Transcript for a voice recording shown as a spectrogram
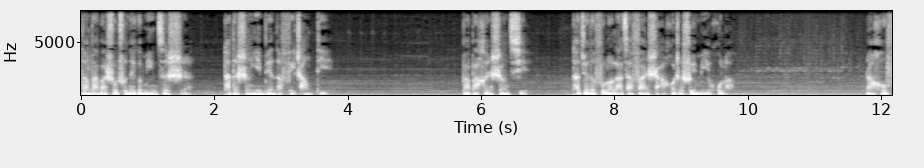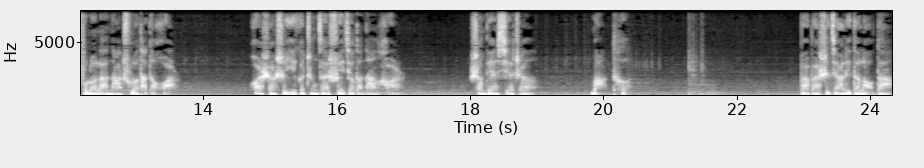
当爸爸说出那个名字时，他的声音变得非常低。爸爸很生气，他觉得弗罗拉在犯傻或者睡迷糊了。然后弗罗拉拿出了他的画，画上是一个正在睡觉的男孩，上边写着“马特”。爸爸是家里的老大，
